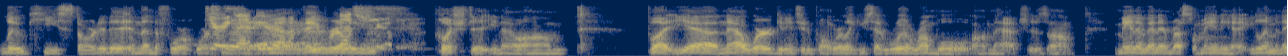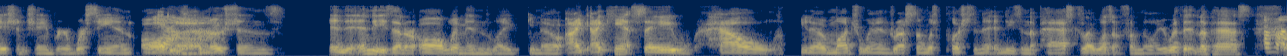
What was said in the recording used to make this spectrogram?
low key started it, and then the Four Horsemen During that era. they really pushed it, you know. Um, but yeah, now we're getting to the point where, like you said, Royal Rumble uh, matches, um, main event in WrestleMania, Elimination Chamber. We're seeing all Yeah. these promotions in the indies that are all women like you know i i can't say how you know much women's wrestling was pushed in the indies in the past because i wasn't familiar with it in the past Uh-huh.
